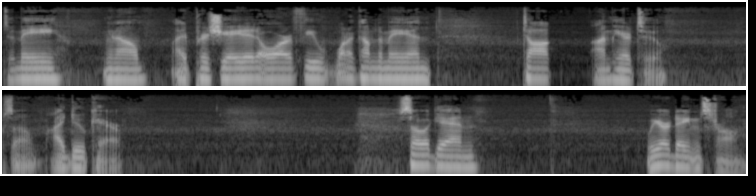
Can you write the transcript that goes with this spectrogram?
to me, you know, I appreciate it. Or if you want to come to me and talk, I'm here too. So I do care. So again, we are Dayton strong.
